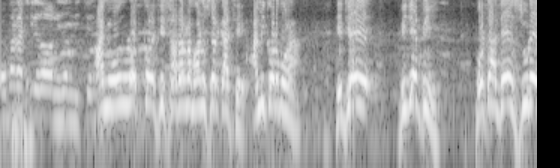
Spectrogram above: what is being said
পতাকা ছিঁড়ে দেওয়া নিদান দিচ্ছেন। আমি অনুরোধ করেছি সাধারণ মানুষের কাছে আমি করব না। যে যে বিজেপি গোটা দেশ জুড়ে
